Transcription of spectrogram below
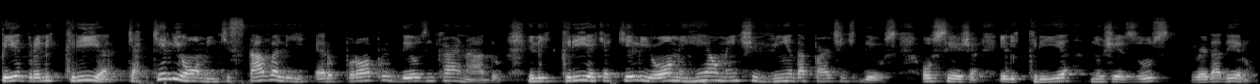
Pedro ele cria que aquele homem que estava ali era o próprio Deus encarnado. Ele cria que aquele homem realmente vinha da parte de Deus, ou seja, ele cria no Jesus verdadeiro.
